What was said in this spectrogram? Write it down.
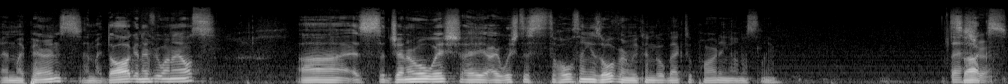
and my parents, and my dog, and everyone else. Uh, as a general wish, I, I wish this the whole thing is over and we can go back to partying. Honestly, That's sucks.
